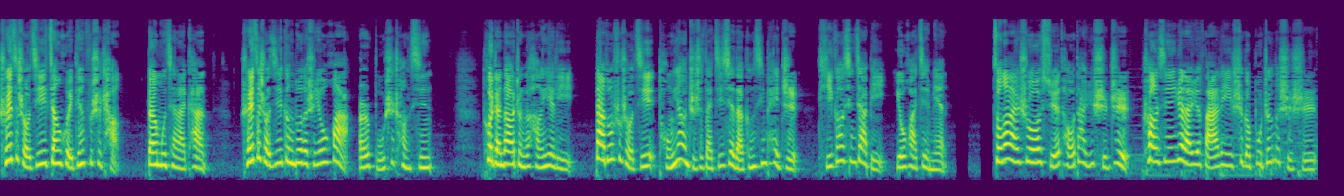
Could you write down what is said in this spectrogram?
锤子手机将会颠覆市场，但目前来看。锤子手机更多的是优化，而不是创新。拓展到整个行业里，大多数手机同样只是在机械的更新配置、提高性价比、优化界面。总的来说，噱头大于实质，创新越来越乏力是个不争的事实。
